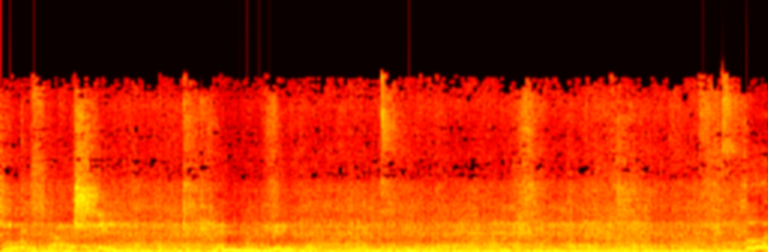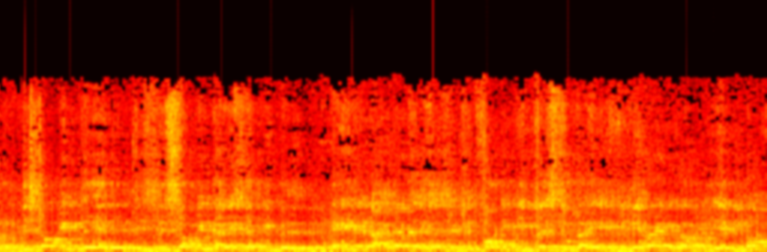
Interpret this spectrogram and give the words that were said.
smooth, stronger wind. So this topic, uh, this, this topic courage the people, and the writer has written for the people to courage. We never give up. Uh, You know,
